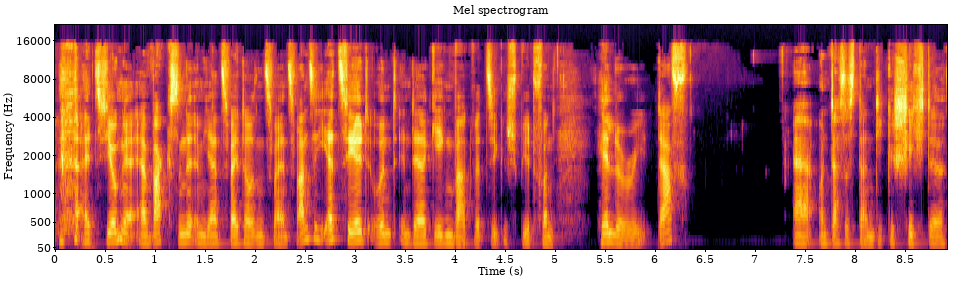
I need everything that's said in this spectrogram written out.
als junge Erwachsene im Jahr 2022 erzählt und in der Gegenwart wird sie gespielt von Hilary Duff. Äh, und das ist dann die Geschichte,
